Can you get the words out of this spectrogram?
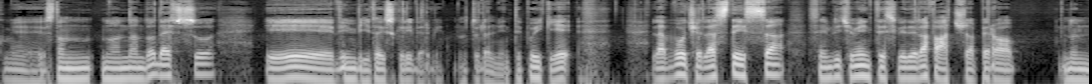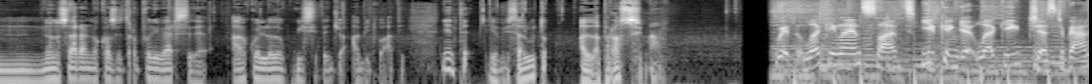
come stanno andando adesso e vi invito a iscrivervi naturalmente poiché la voce è la stessa semplicemente si vede la faccia però non, non saranno cose troppo diverse a quello da cui siete già abituati niente io vi saluto alla prossima With the Lucky Land slots, you can get lucky just about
